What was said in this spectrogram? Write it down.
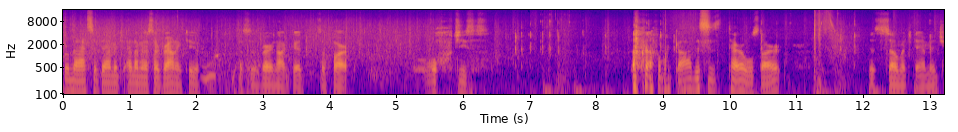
for massive damage, and I'm gonna start drowning too. This is very not good so far. Oh, Jesus. oh my god, this is terrible start. There's so much damage.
